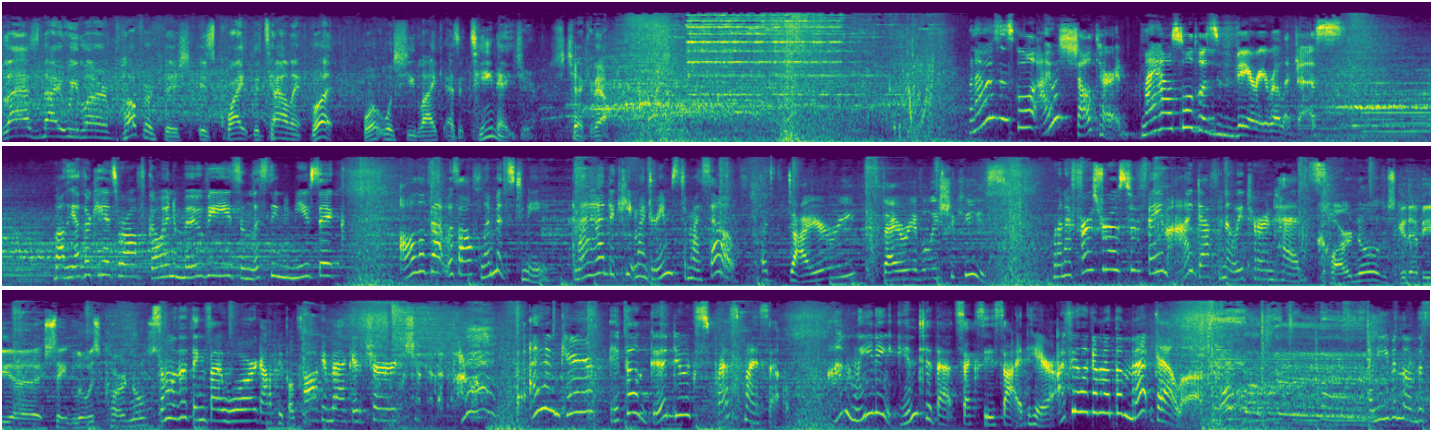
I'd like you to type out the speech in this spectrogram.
Last night we learned pufferfish is quite the talent, but what was she like as a teenager? Let's check it out. When I was in school, I was sheltered. My household was very religious. While the other kids were off going to movies and listening to music, all of that was off limits to me, and I had to keep my dreams to myself. A diary? Diary of Alicia Keys. When I first rose to fame, I definitely turned heads. Cardinals? Could that be uh, St. Louis Cardinals? Some of the things I wore got people talking back at church. I didn't care. It felt good to express myself. I'm leaning into that sexy side here. I feel like I'm at the Met Gala.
